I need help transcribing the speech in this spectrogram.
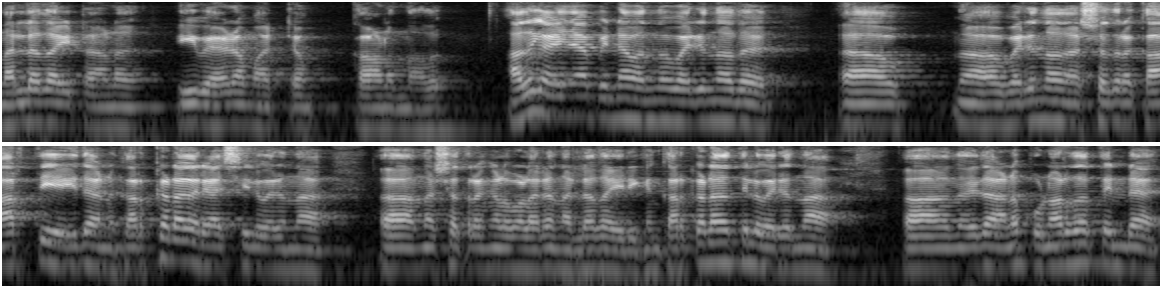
നല്ലതായിട്ടാണ് ഈ വേഴമാറ്റം കാണുന്നത്. അത് കഴിഞ്ഞാൽ പിന്നെ വന്ന് വരുന്നത് വരുന്ന നക്ഷത്ര കാർത്തിക ഇതാണ് കർക്കടക രാശിയിൽ വരുന്ന നക്ഷത്രങ്ങൾ വളരെ നല്ലതായിരിക്കും. കർക്കടകത്തിൽ വരുന്ന ഇതാണ് പുണർദത്തിന്റെ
